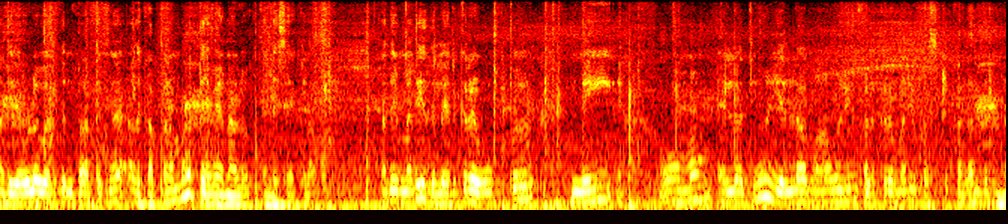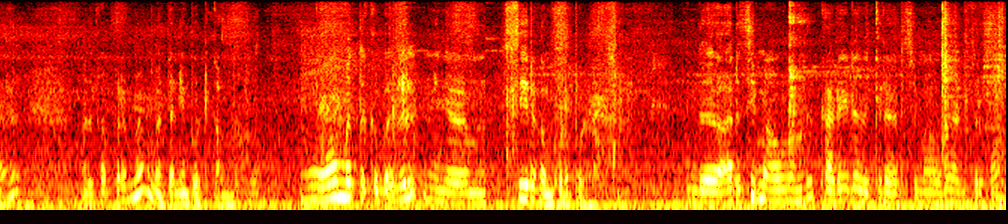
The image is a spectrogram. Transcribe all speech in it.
அது எவ்வளோ வருதுன்னு பார்த்துக்கங்க. அதுக்கப்புறமா தேவையான அளவுக்கு தண்ணி சேர்க்கலாம். அதே மாதிரி இதில் இருக்கிற உப்பு நெய் ஓமம் எல்லாத்தையும் எல்லா மாவுலேயும் கலக்கிற மாதிரி ஃபஸ்ட்டு கலந்துருங்க. அதுக்கப்புறமா நம்ம தண்ணி போட்டு கலந்துக்கலாம். ஓமத்துக்கு பதில் நீங்கள் சீரகம் கூட போடலாம். இந்த அரிசி மாவு வந்து கடையில் விற்கிற அரிசி மாவு தான் எடுத்துருக்கோம்.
